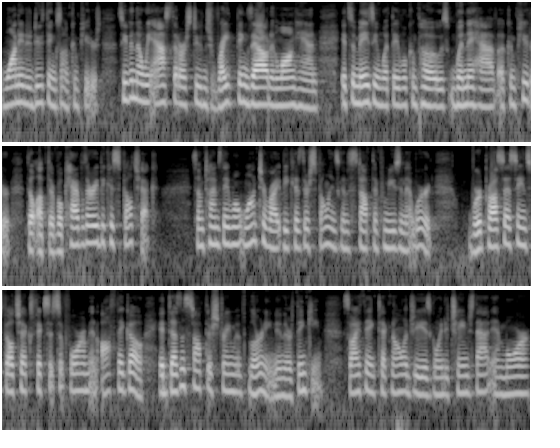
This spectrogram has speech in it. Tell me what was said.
wanting to do things on computers. So even though we ask that our students write things out in longhand, it's amazing what they will compose when they have a computer. They'll up their vocabulary because spell check. Sometimes they won't want to write because their spelling is going to stop them from using that word. Word processing, spell checks fix it for them, and off they go. It doesn't stop their stream of learning and their thinking. So I think technology is going to change that and more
